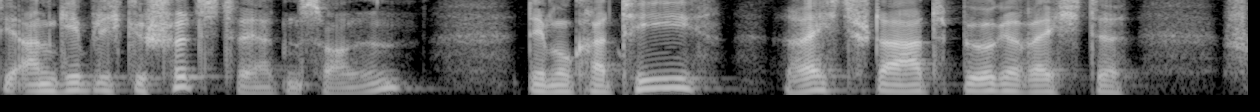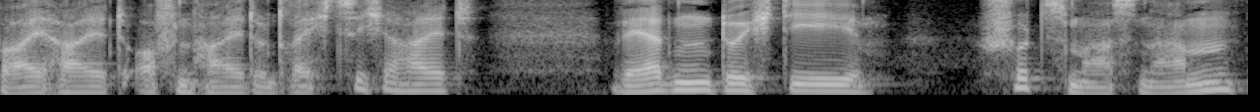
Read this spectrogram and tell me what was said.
die angeblich geschützt werden sollen, Demokratie, Rechtsstaat, Bürgerrechte, Freiheit, Offenheit und Rechtssicherheit, werden durch die Schutzmaßnahmen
